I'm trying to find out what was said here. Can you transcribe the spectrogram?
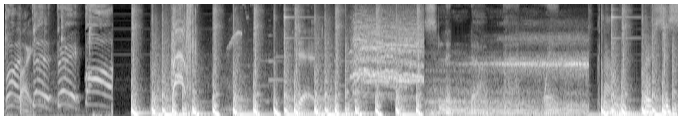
Fight. Dead. Slender Man wins. Clown versus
